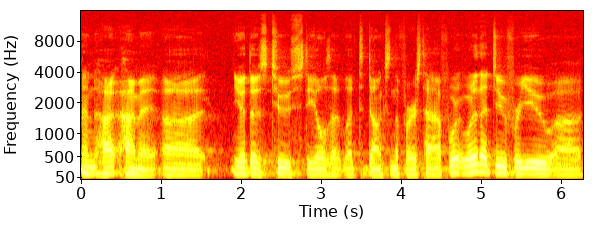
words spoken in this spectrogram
And Hi- Jaime, uh, you had those two steals that led to dunks in the first half. What, what did that do for you, uh,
